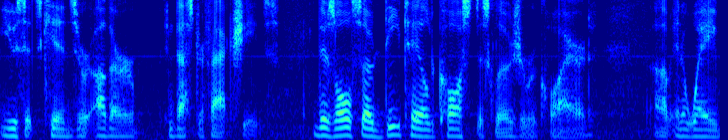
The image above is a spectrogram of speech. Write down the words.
UCITS KIDs or other investor fact sheets. There's also detailed cost disclosure required uh, in a way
